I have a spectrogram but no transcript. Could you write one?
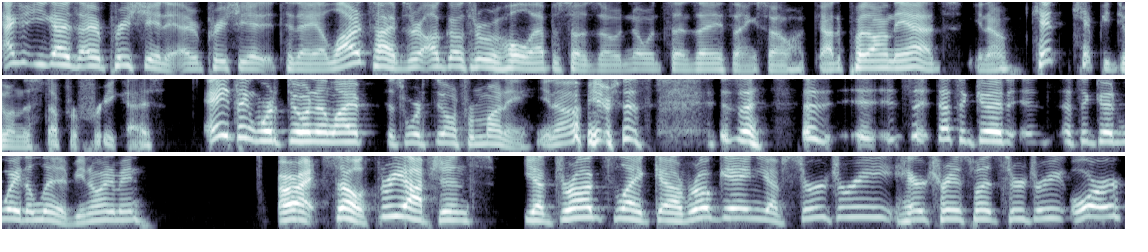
actually you guys I appreciate it. I appreciate it today. A lot of times I'll go through a whole episode though no one sends anything. So got to put on the ads, you know. Can't can't be doing this stuff for free, guys. Anything worth doing in life is worth doing for money, you know? You're just it's a it's, it's a, that's a good that's a good way to live, you know what I mean? All right, so three options. You have drugs like uh, Rogaine, you have surgery, hair transplant surgery, or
